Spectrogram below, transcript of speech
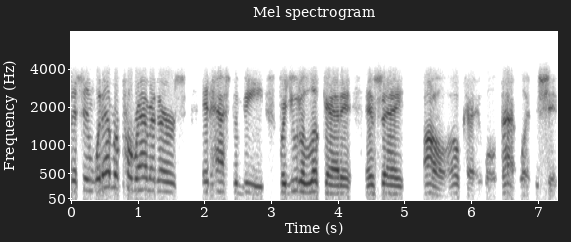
it's in whatever parameters it has to be for you to look at it and say, "Oh, okay, well that wasn't shit."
